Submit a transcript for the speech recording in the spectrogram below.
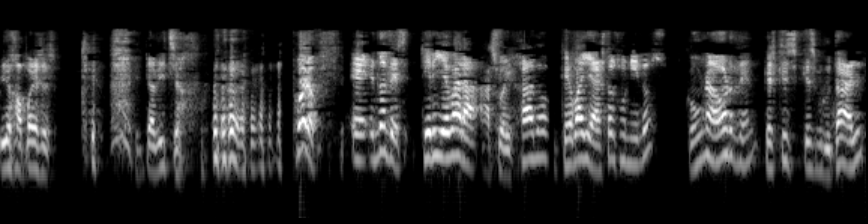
Y los japoneses. ¿Qué ha dicho? bueno, eh, entonces quiere llevar a, su ahijado que vaya a Estados Unidos con una orden, que es que, es brutal.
